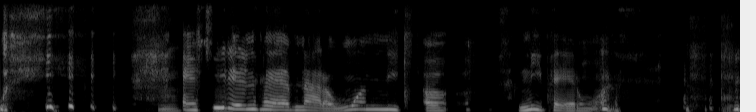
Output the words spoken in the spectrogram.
mm-hmm. And she mm-hmm. didn't have not a one knee uh knee pad on.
